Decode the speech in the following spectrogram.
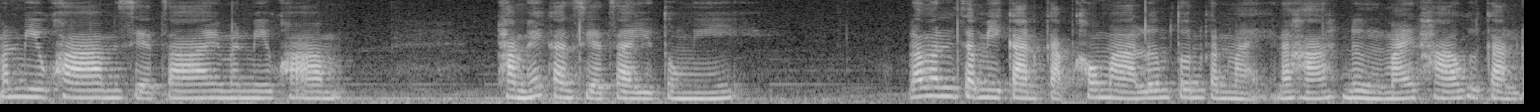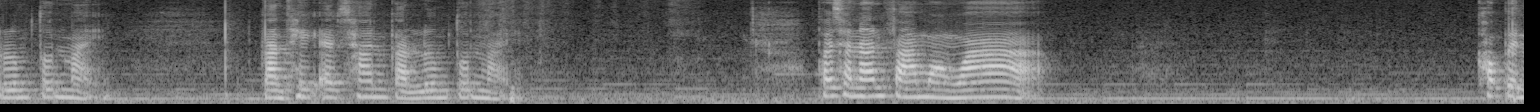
มันมีความเสียใจมันมีความทำให้การเสียใจอยู่ตรงนี้ แล้วมันจะมีการกลับเข้ามาเริ่มต้นกันใหม่นะคะหนึ่งไม้เท้าคือการเริ่มต้นใหม่ การ take action การเริ่มต้นใหม่ เพราะฉะนั้นฟ้ามองว่า เขาเป็น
